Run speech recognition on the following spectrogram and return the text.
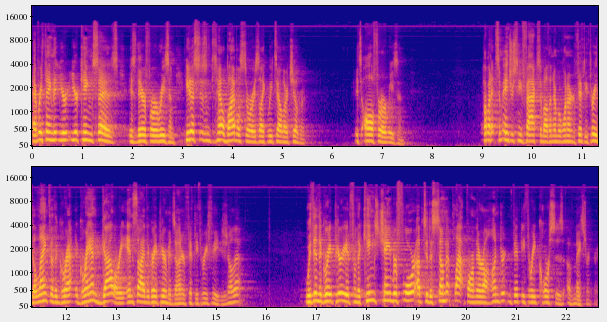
Everything that your, your king says is there for a reason. He just doesn't tell Bible stories like we tell our children. It's all for a reason. How about some interesting facts about the number 153? The length of the Grand Gallery inside the Great Pyramid is 153 feet. Did you know that? Within the Great Pyramid, from the King's Chamber floor up to the summit platform, there are 153 courses of masonry.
